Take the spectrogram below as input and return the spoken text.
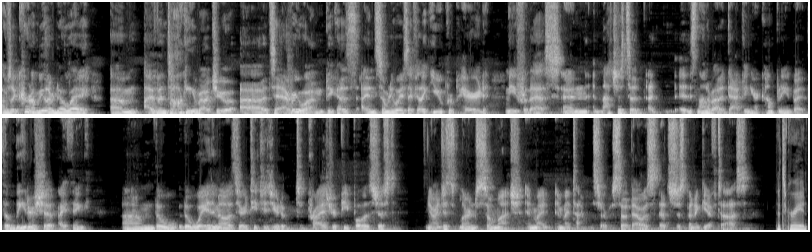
I was like, Colonel Mueller, no way. Um, I've been talking about you uh, to everyone because in so many ways I feel like you prepared me for this, and not just a, a it's not about adapting your company, but the leadership. I think um, the the way the military teaches you to, to prize your people is just you know I just learned so much in my in my time in the service. So that was that's just been a gift to us. That's great.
